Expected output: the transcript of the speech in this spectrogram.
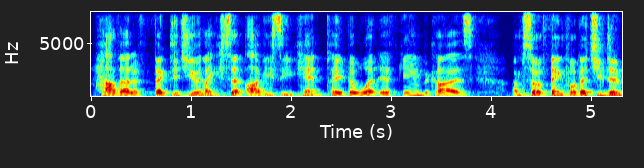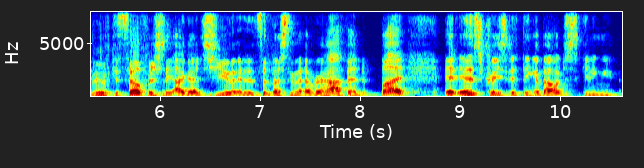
how that affected you. And like you said, obviously you can't play the what if game because I'm so thankful that you did move because selfishly I got you and it's the best thing that ever happened. But it is crazy to think about just getting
